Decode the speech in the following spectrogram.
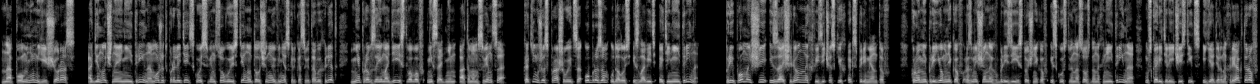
Напомним еще раз. Одиночная нейтрино может пролететь сквозь свинцовую стену толщиной в несколько световых лет, не провзаимодействовав ни с одним атомом свинца. Каким же, спрашивается, образом удалось изловить эти нейтрино? При помощи изощренных физических экспериментов. Кроме приемников, размещенных вблизи источников искусственно созданных нейтрино, ускорителей частиц и ядерных реакторов,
